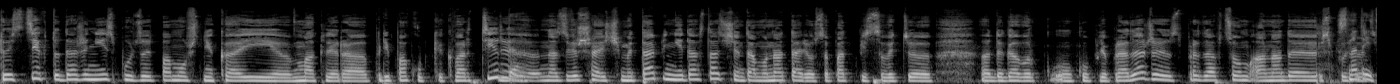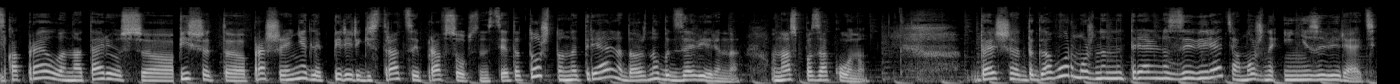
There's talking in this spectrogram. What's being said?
То есть те, кто даже не использует помощника и маклера при покупке квартиры, да. на завершающем этапе недостаточно там у нотариуса подписывать э, договор купли-продажи с продавцом, а надо использовать... Смотрите, как правило, нотариус э, пишет э, прошение для перерегистрации прав собственности. Это то, что нотариально должно быть заверено у нас по закону. Дальше договор можно нотариально заверять, а можно и не заверять.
